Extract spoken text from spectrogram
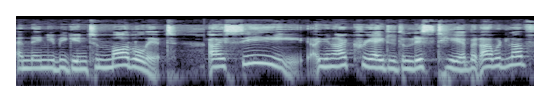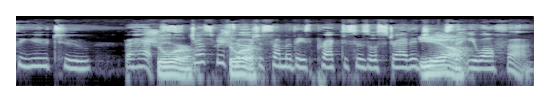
and then you begin to model it. I see, you know, I created a list here, but I would love for you to perhaps sure, just refer sure. to some of these practices or strategies yeah. that you offer.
